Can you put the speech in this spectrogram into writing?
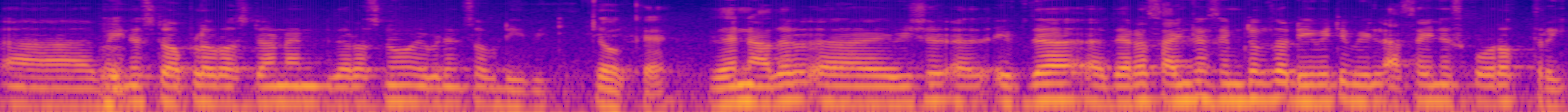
uh, venous Doppler was done and there was no evidence of DVT. Okay. Then other uh, we should uh, if the uh, there are signs and symptoms of DVT we will assign a score of three.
